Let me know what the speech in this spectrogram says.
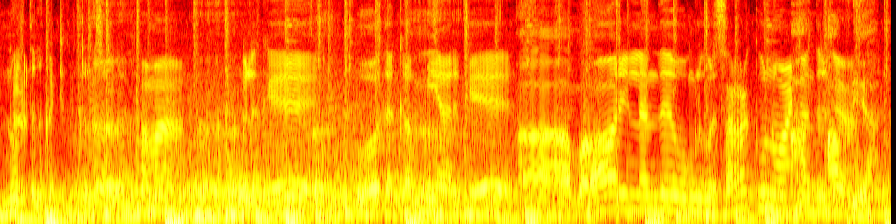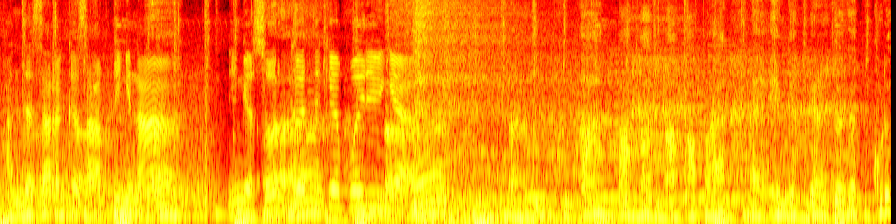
இன்னொருத்தனை கட்டி கொடுக்குறேன்னு மாமா உங்களுக்கு போதை கம்மியா இருக்கு. ஆமா. ஃபாரின்ல இருந்து உங்களுக்கு ஒரு சரக்கு ஒன்று வாங்கிட்டு வந்திருக்கேன். அந்த சரக்கை சாப்பிட்டீங்கன்னா நீங்க சொர்க்கத்துக்கே போயிருவீங்க. அப்ப எங்க எனக்கு கொடு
